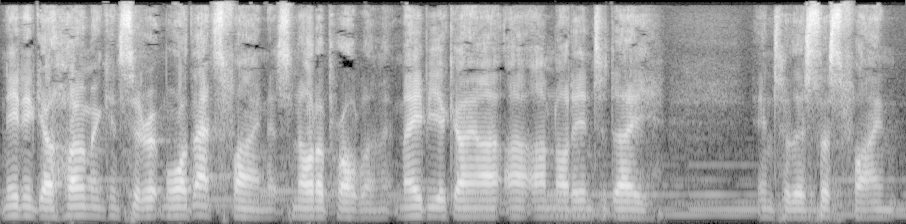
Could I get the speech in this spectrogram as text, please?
needing to go home and consider it more. That's fine. It's not a problem. It may be you're going, I, I'm not in today into this. That's fine.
